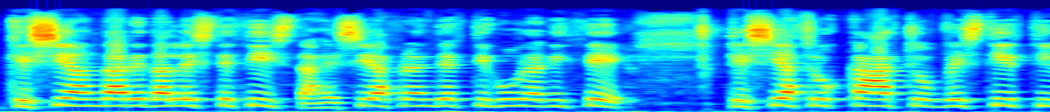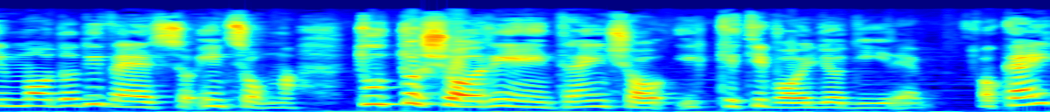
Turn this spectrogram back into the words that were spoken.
che sia andare dall'estetista, che sia prenderti cura di te, che sia truccarti o vestirti in modo diverso, insomma, tutto ciò rientra in ciò che ti voglio dire. Ok?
